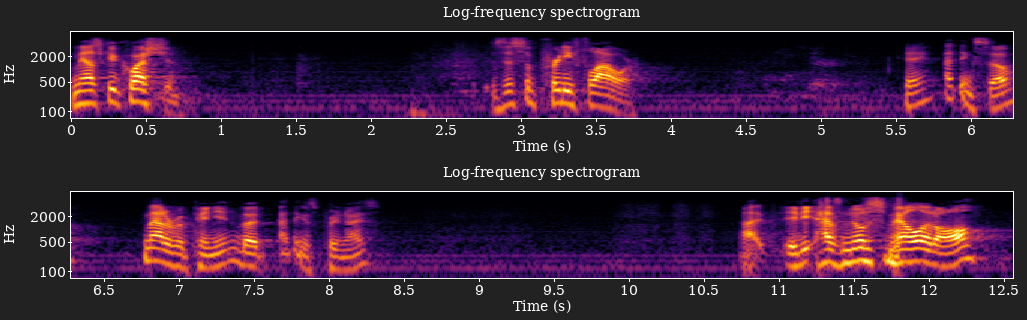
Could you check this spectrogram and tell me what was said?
Let me ask you a question. Is this a pretty flower? Okay, I think so. Matter of opinion, but I think it's pretty nice. It has no smell at all,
